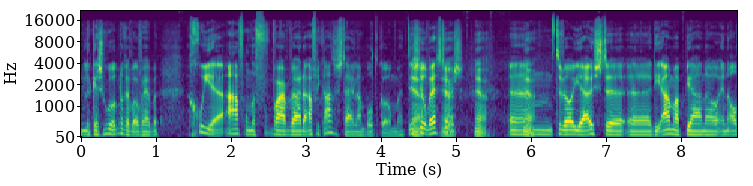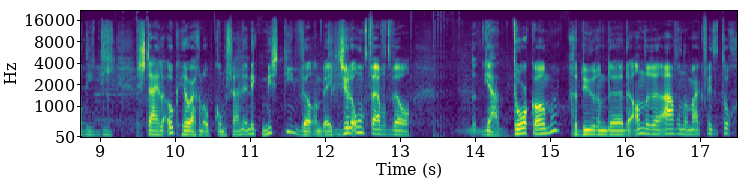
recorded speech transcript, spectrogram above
Le ook nog even over hebben, goede avonden waar, waar de Afrikaanse stijlen aan bod komen. Het is Ja, heel westers. Ja. Ehm, Terwijl juist eh, die AMA-piano en al die, die stijlen ook heel erg een opkomst zijn. En ik mis die wel een beetje. Die zullen ongetwijfeld wel ja, doorkomen gedurende de andere avonden. Maar ik vind het toch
